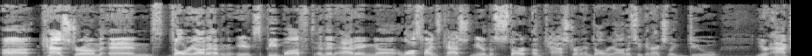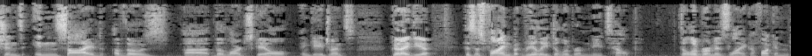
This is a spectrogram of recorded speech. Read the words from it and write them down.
Uh, Castrum and Dalriada having their EXP buffed, and then adding uh, Lost Finds Cache near the start of Castrum and Dalriada, so you can actually do your actions inside of those uh, the large scale engagements. Good idea. This is fine, but really, Delubrum needs help. Delubrum is like a fucking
